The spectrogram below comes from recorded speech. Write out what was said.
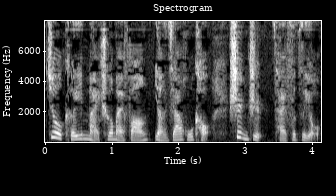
就可以买车买房，养家糊口，甚至财富自由。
